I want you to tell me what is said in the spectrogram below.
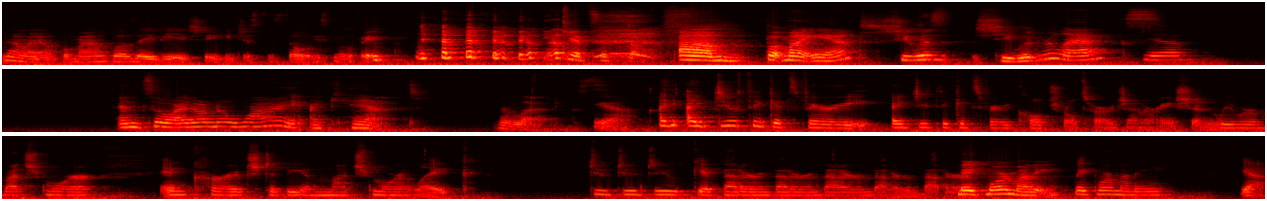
not my uncle. My uncle has ADHD. He just is always moving. you can't sit still. Um, but my aunt, she was she would relax, Yeah. And so I don't know why I can't relax. Yeah. I, I do think it's very I do think it's very cultural to our generation. We were much more encouraged to be a much more like do do do get better and better and better and better and better. Make more money. make more money. Yeah.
